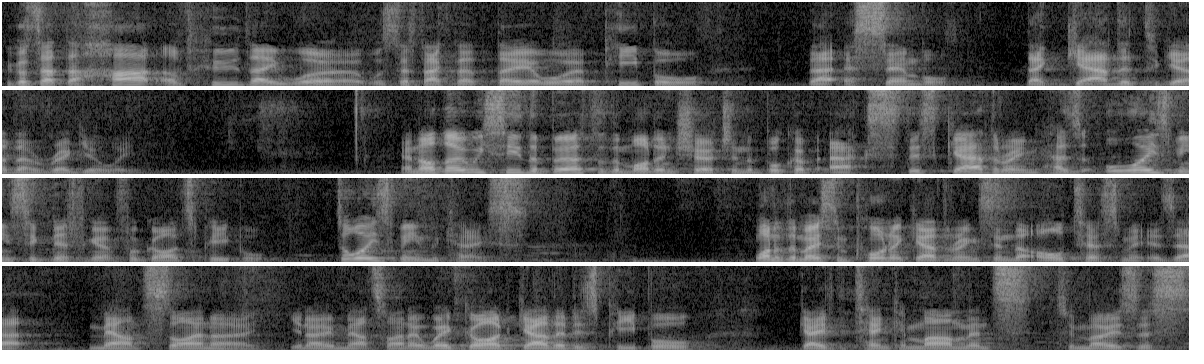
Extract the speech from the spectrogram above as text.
because at the heart of who they were was the fact that they were people that assembled, that gathered together regularly. And although we see the birth of the modern church in the book of Acts, this gathering has always been significant for God's people. It's always been the case. One of the most important gatherings in the Old Testament is at Mount Sinai. You know, Mount Sinai, where God gathered his people, gave the Ten Commandments to Moses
